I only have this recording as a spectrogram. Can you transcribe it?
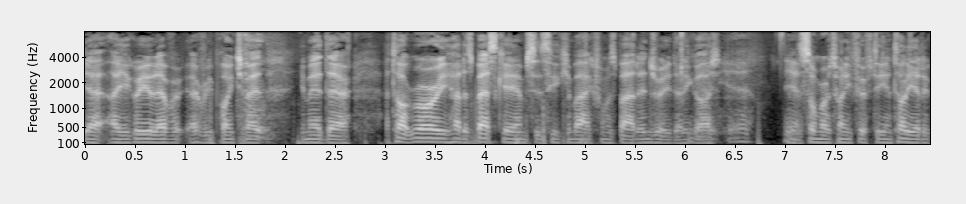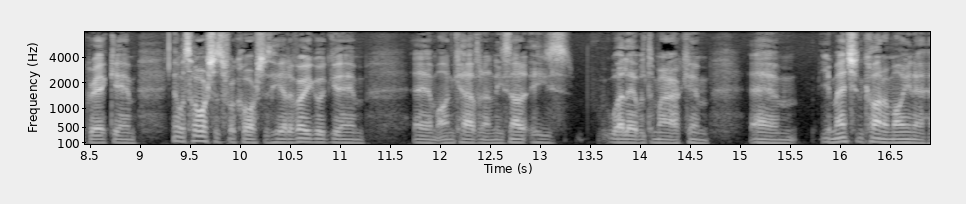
Yeah, I agree with every every point you made you made there. I thought Rory had his best game since he came back from his bad injury that he got. Yeah. yeah. In yeah. the summer of 2015, I thought he had a great game. You know, it was horses for courses. He had a very good game um, on Cavan, and he's not he's well able to mark him. Um, you mentioned Conor Moynagh.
